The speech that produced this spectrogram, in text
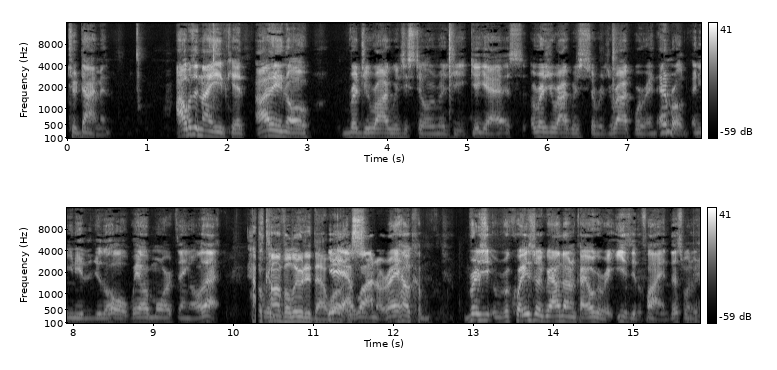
to Diamond. I was a naive kid. I didn't know Regirock, Reggie still Regigigas, or Regirock, Reggie Steel, Regirock were in Emerald, and you needed to do the whole whale more thing, all that. How convoluted that Yeah, was. Yeah, well, I know, right? How come Reggie Rayquaza, Groudon, and Kyogre easy to find. This one was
